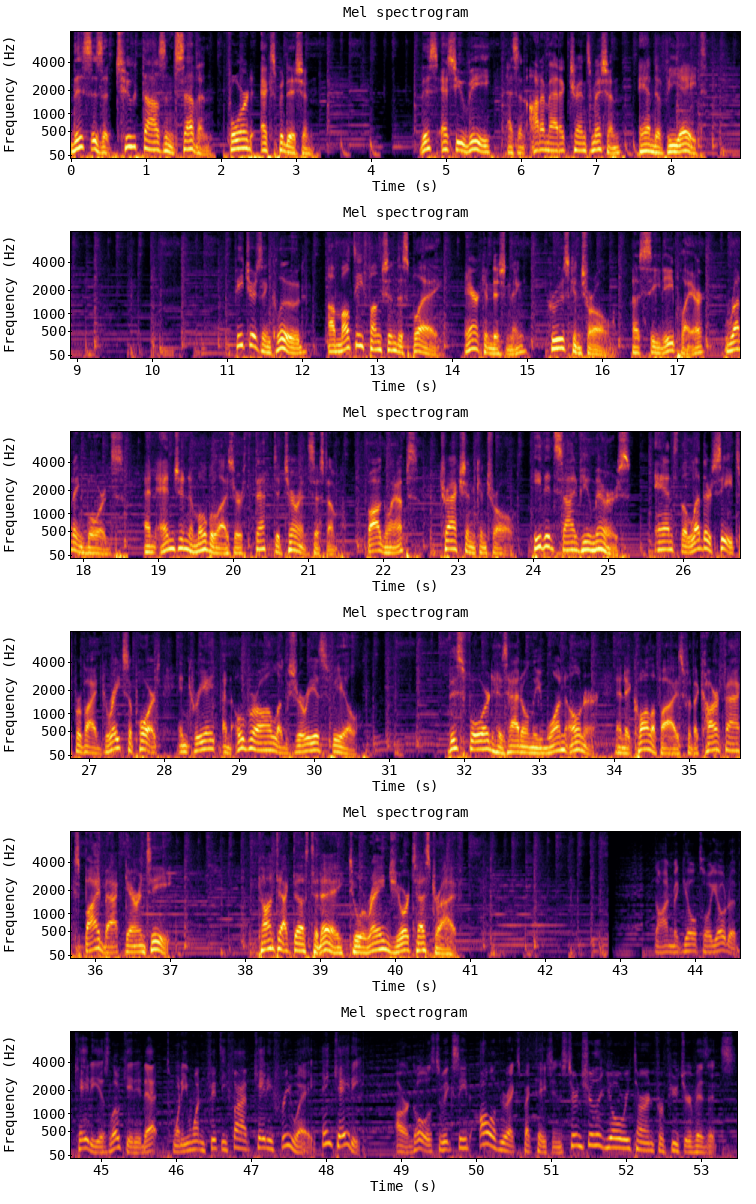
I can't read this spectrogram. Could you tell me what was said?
This is a 2007 Ford Expedition. This SUV has an automatic transmission and a V8. Features include a multi-function display, air conditioning, cruise control, a CD player, running boards, an engine immobilizer theft deterrent system, fog lamps, traction control, heated side view mirrors, and the leather seats provide great support and create an overall luxurious feel. This Ford has had only one owner and it qualifies for the Carfax buyback guarantee. Contact us today to arrange your test drive. Don McGill Toyota of Katy is located at 2155 Katy Freeway in Katy. Our goal is to exceed all of your expectations to ensure that you'll return for future visits.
